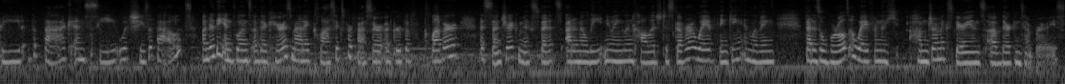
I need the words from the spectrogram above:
read the back and see what she's about. Under the influence of their charismatic classics professor a group of clever eccentric misfits at an elite new england college discover a way of thinking and living that is a world away from the humdrum experience of their contemporaries.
